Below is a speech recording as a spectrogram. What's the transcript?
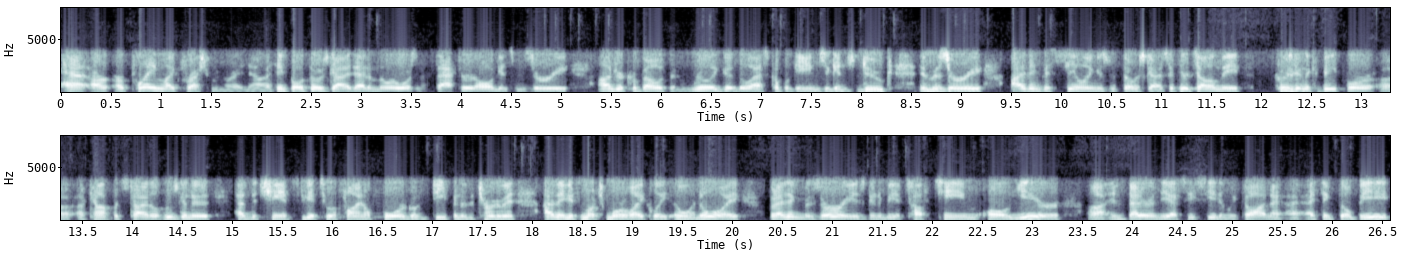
ha- are, are playing like freshmen right now. I think both those guys, Adam Miller wasn't a factor at all against Missouri. Andre Curbelo has been really good the last couple games against Duke and Missouri. I think the ceiling is with those guys. So If you're telling me who's going to compete for a, a conference title, who's going to have the chance to get to a Final Four, go deep into the tournament, I think it's much more likely Illinois. But I think Missouri is going to be a tough team all year uh, and better in the SEC than we thought. And I, I think they'll be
